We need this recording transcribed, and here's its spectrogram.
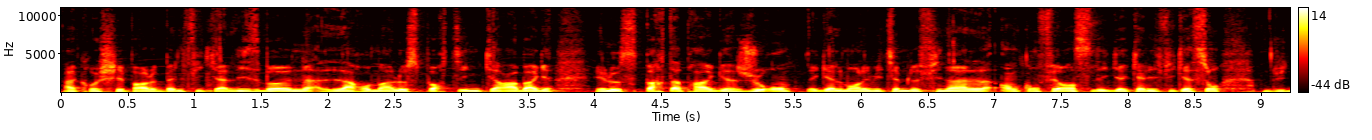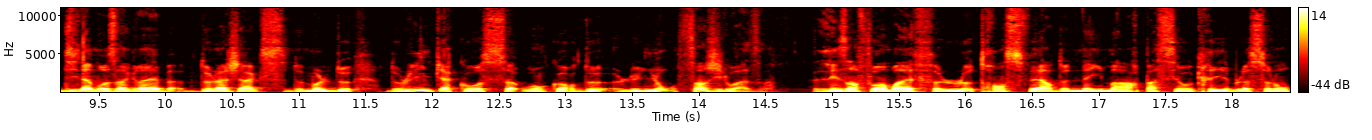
accroché par le Benfica Lisbonne. L'Aroma, le Sporting Karabag et le Sparta Prague joueront également les huitièmes de finale en Conférence League qualification du Dynamo Zagreb, de l'Ajax, de Molde, de l'Olympiakos ou encore de l'Union Saint-Gilloise. Les infos en bref, le transfert de Neymar passé au crible, selon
